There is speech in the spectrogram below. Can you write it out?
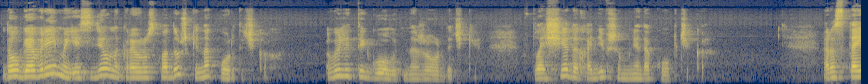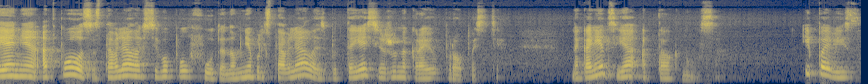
Долгое время я сидел на краю раскладушки на корточках, вылитый голубь на жердочке, в плаще, доходившем мне до копчика. Расстояние от пола составляло всего полфута, но мне представлялось, будто я сижу на краю пропасти. Наконец я оттолкнулся. И повис.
